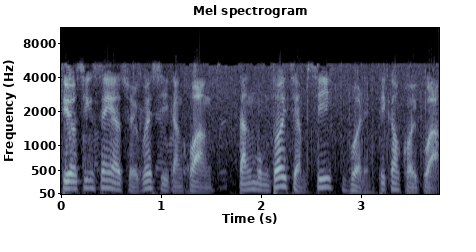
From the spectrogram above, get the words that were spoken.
刁先生也找过施工方，但门对暂时未能得到改观。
